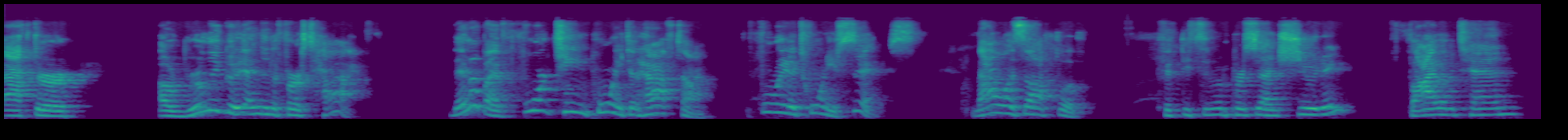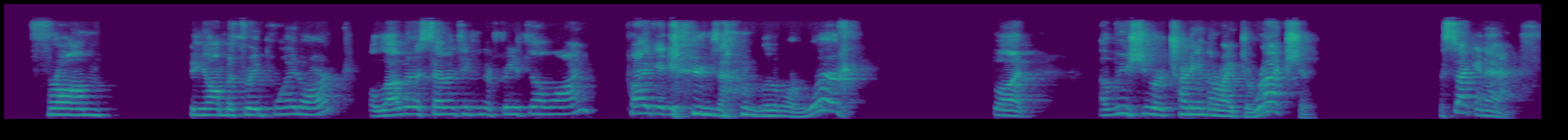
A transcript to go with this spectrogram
after a really good end of the first half. They were by 14 points at halftime, 40 to 26. That was off of 57% shooting, 5 of 10 from beyond the three point arc, 11 to 17 from the free throw line. Probably get use a little more work, but at least you were trending in the right direction. The second half,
